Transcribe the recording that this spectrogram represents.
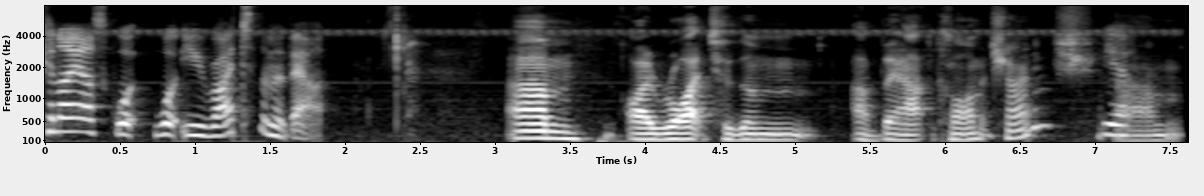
can i ask what what you write to them about Um, I write to them about climate change, Yeah. um,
